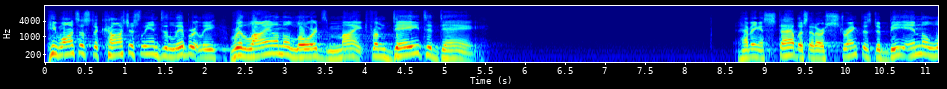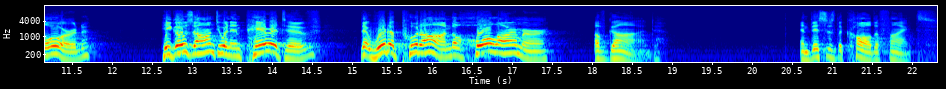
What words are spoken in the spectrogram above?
He wants us to consciously and deliberately rely on the Lord's might from day to day. And having established that our strength is to be in the Lord, he goes on to an imperative that we're to put on the whole armor of God. And this is the call to fight.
